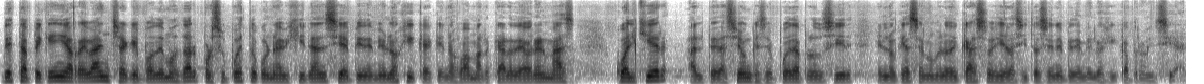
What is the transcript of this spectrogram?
de esta pequeña revancha que podemos dar, por supuesto con una vigilancia epidemiológica que nos va a marcar de ahora en más cualquier alteración que se pueda producir en lo que hace el número de casos y a la situación epidemiológica provincial.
